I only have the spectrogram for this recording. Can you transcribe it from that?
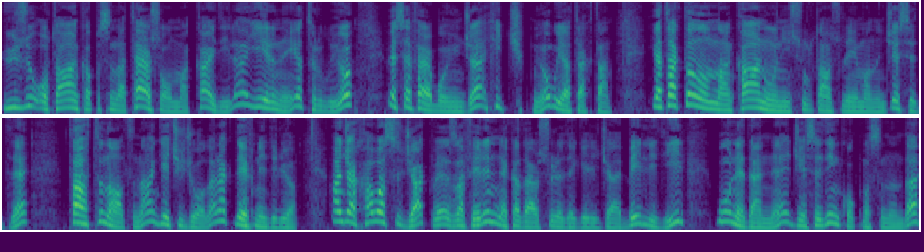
yüzü otağın kapısına ters olmak kaydıyla yerine yatırılıyor ve sefer boyunca hiç çıkmıyor bu yataktan. Yataktan alınan Kanuni Sultan Süleyman'ın cesedi de tahtın altına geçici olarak defnediliyor. Ancak hava sıcak ve zaferin ne kadar sürede geleceği belli değil. Bu nedenle cesedin kokmasının da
